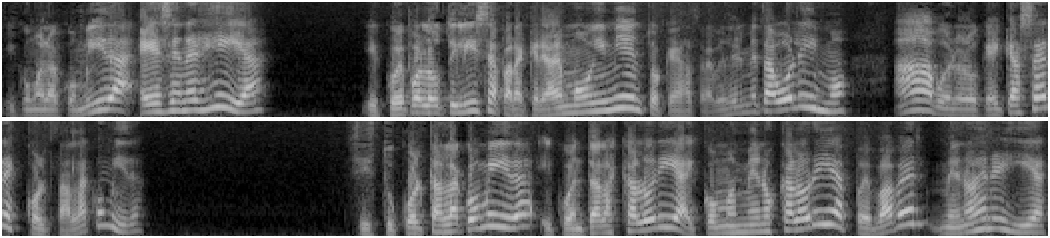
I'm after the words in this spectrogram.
Y como la comida es energía, y el cuerpo la utiliza para crear movimiento, que es a través del metabolismo, ah, bueno, lo que hay que hacer es cortar la comida. Si tú cortas la comida y cuentas las calorías y comes menos calorías, pues va a haber menos energía.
